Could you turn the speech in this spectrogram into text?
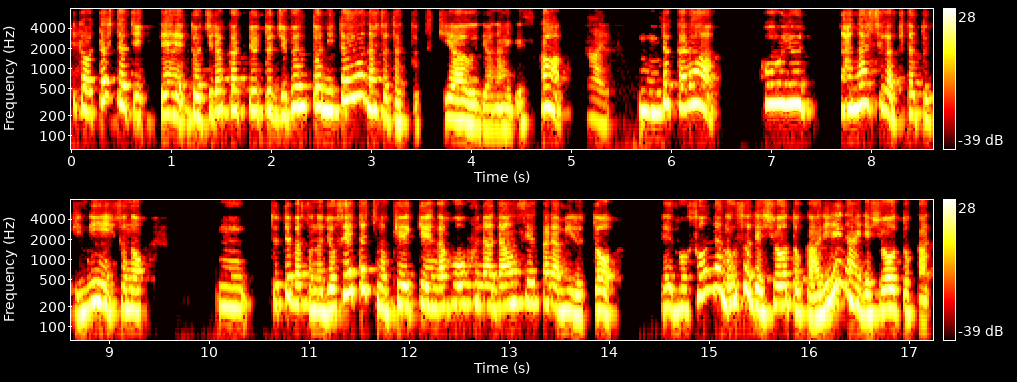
てか私たちってどちらかっていうと自分と似たような人たちと付き合うじゃないですか。はい。うん、だから、こういう話が来たときに、その、うん、例えばその女性たちの経験が豊富な男性から見ると、え、もうそんなの嘘でしょとかありえないでしょとかっ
